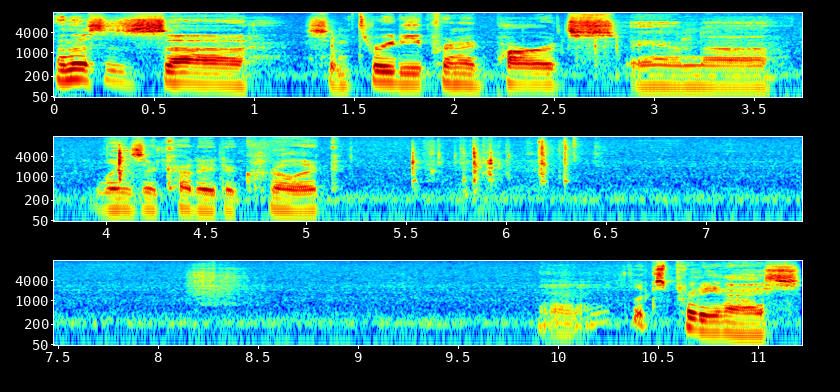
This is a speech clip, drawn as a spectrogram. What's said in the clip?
And this is uh, some 3D printed parts and uh, laser cutted acrylic. And it looks pretty nice.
